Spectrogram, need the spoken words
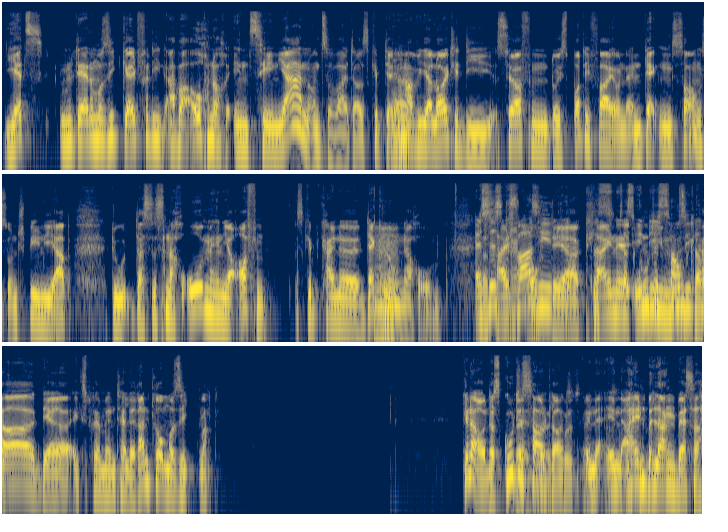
jetzt mit der Musik Geld verdienen, aber auch noch in zehn Jahren und so weiter. Es gibt ja, immer wieder Leute, die surfen durch Spotify und entdecken Songs und spielen die ab. Du, das ist nach oben hin ja offen. Es gibt keine Deckelung nach oben. Es das ist heißt, quasi auch der kleine Indie-Musiker, der experimentelle Randgruppenmusik macht. Genau, das gute er Soundcloud. In, in allen Belangen besser.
